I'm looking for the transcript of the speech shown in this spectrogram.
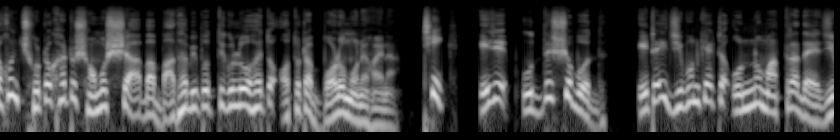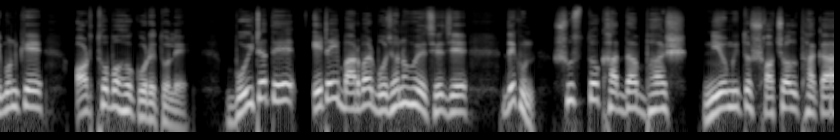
তখন ছোটখাটো সমস্যা বা বাধা বিপত্তিগুলোও হয়তো অতটা বড় মনে হয় না। ঠিক। এই যে উদ্দেশ্যবোধ এটাই জীবনকে একটা অন্য মাত্রা দেয় জীবনকে অর্থবহ করে তোলে। বইটাতে এটাই বারবার বোঝানো হয়েছে যে দেখুন সুস্থ খাদ্যাভ্যাস নিয়মিত সচল থাকা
